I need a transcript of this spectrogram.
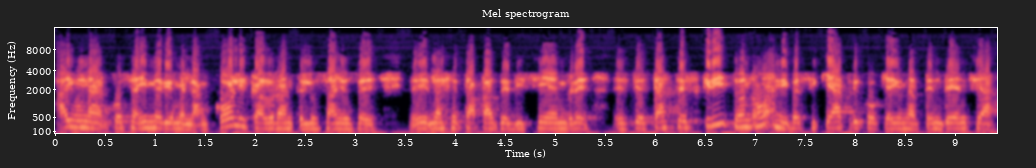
Hay una cosa ahí medio melancólica durante los años de, las etapas de diciembre. Este, está escrito, ¿no? A nivel psiquiátrico que hay una tendencia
